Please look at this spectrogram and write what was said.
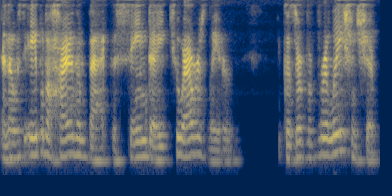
And I was able to hire them back the same day, two hours later, because of a relationship.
